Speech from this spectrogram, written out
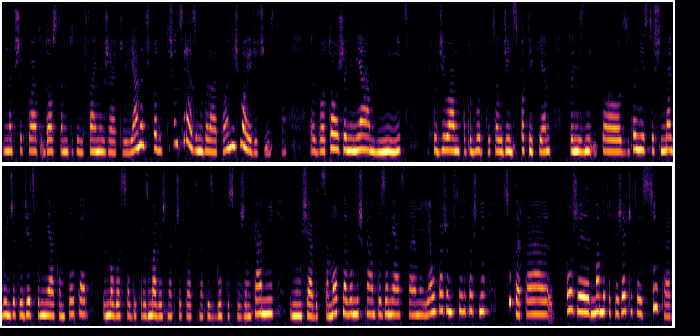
na przykład dostęp do takich fajnych rzeczy. Ja na przykład tysiąc razy wolała to niż moje dzieciństwo, bo to, że nie miałam nic i chodziłam po podwórku cały dzień z patykiem, to, nie, to zupełnie jest coś innego niż jako dziecko bym miała komputer, bym mogła sobie porozmawiać na przykład na Facebooku z koleżankami, by nie musiała być samotna, bo mieszkałam poza miastem. Ja uważam, że to jest właśnie super. Ta, to, że mamy takie rzeczy, to jest super.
